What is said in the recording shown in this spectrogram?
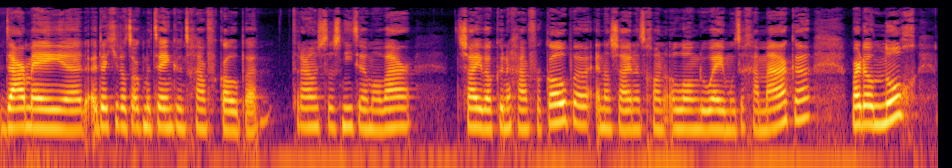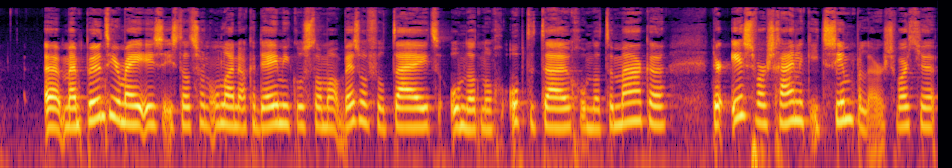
daarmee dat je dat ook meteen kunt gaan verkopen. Trouwens, dat is niet helemaal waar. Zou je wel kunnen gaan verkopen en dan zou je het gewoon along the way moeten gaan maken. Maar dan nog uh, mijn punt hiermee is, is dat zo'n online academie kost allemaal best wel veel tijd om dat nog op te tuigen, om dat te maken. Er is waarschijnlijk iets simpelers wat je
